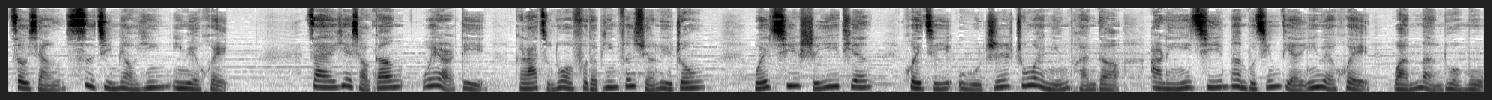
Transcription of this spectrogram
奏响《四季妙音》音乐会，在叶小刚、威尔第、格拉祖诺夫的缤纷旋律中，为期十一天。汇集五支中外名团的2017漫步经典音乐会完满落幕。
